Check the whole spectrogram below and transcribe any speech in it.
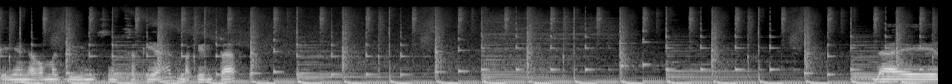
Ganyan ako maglinis ng sakyan. Makintab. Dahil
